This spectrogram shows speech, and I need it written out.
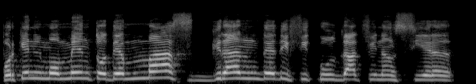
porque en el momento de más grande dificultad financiera,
